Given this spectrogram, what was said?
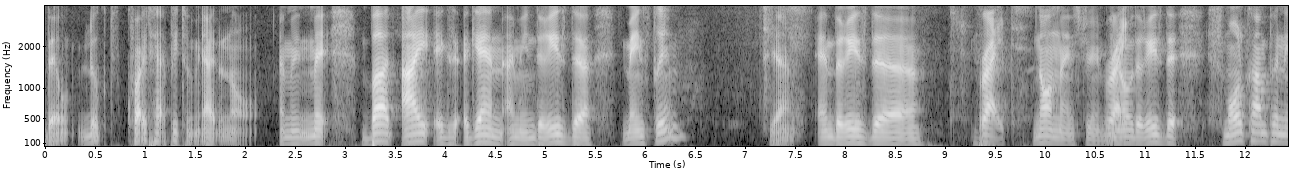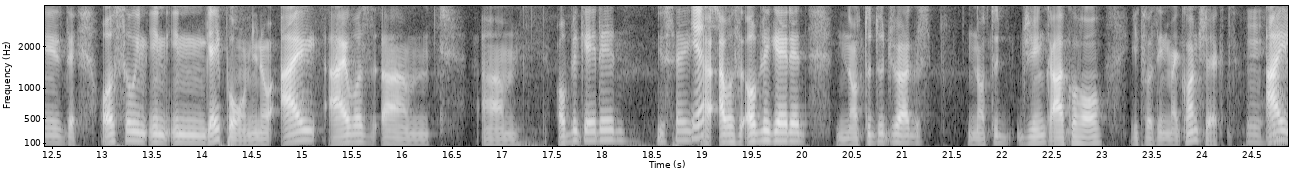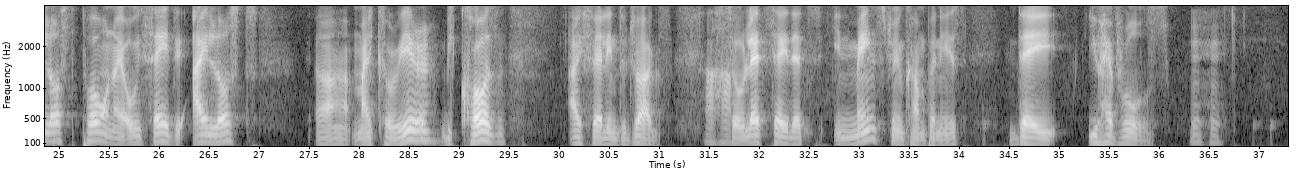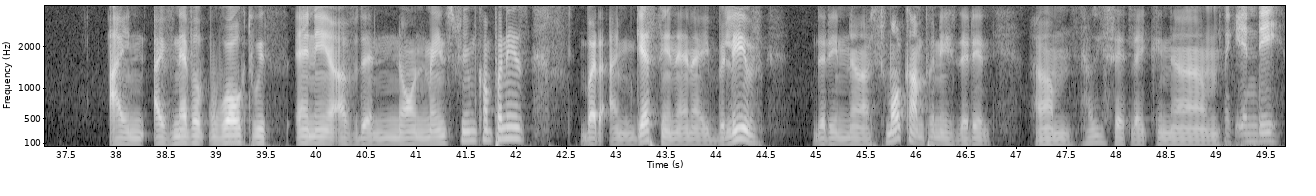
they looked quite happy to me. I don't know. I mean, may, but I ex- again, I mean, there is the mainstream, yeah, and there is the right non-mainstream. You know, Right. there is the small companies. The also in in in gay porn. You know, I I was um um obligated. You say Yes. I, I was obligated not to do drugs. Not to drink alcohol. It was in my contract. Mhm. I lost porn. I always say that I lost uh, my career because I fell into drugs. Uh-huh. So let's say that in mainstream companies, they you have rules. Mhm. I I've never worked with any of the non-mainstream companies, but I'm guessing and I believe that in uh, small companies that in um how do you say it like in um Like indie,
